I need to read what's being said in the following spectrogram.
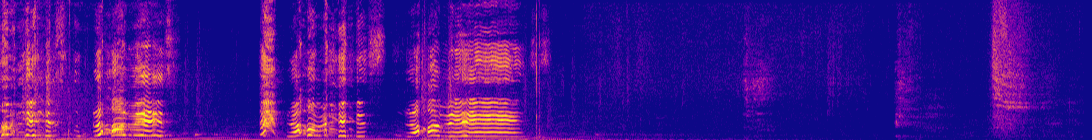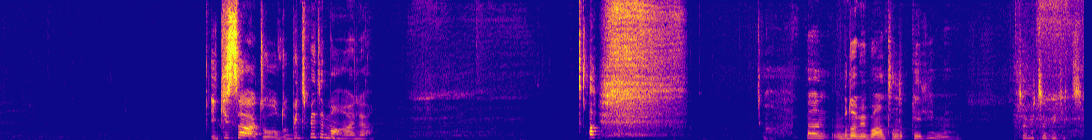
Ramiz, Ramiz, Ramiz, Ramiz. İki saat oldu. Bitmedi mi hala? Ben bu da bir bant alıp geleyim mi? Tabii tabii git.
